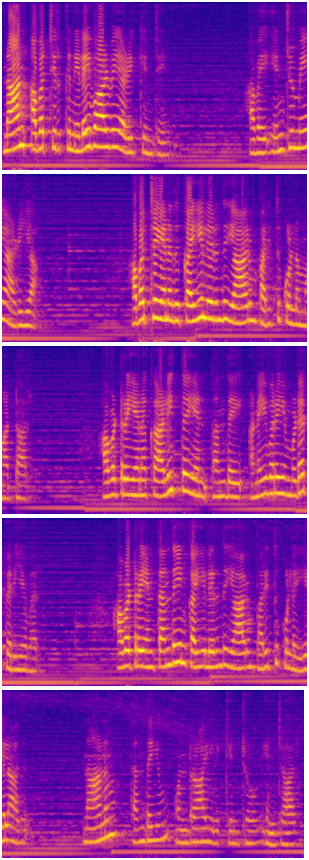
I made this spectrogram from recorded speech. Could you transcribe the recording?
நான் அவற்றிற்கு நிலைவாழ்வை அளிக்கின்றேன் அவை என்றுமே அழியா. அவற்றை எனது கையிலிருந்து யாரும் பறித்து கொள்ள மாட்டார். அவற்றை எனக்கு அளித்த என் தந்தை அனைவரையும் விட பெரியவர். அவற்றை என் தந்தையின் கையிலிருந்து யாரும் பறித்து கொள்ள இயலாது. நானும் தந்தையும் ஒன்றாயிருக்கின்றோம் என்றார்.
